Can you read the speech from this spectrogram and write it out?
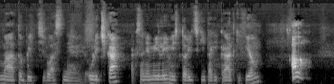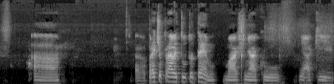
má to byť vlastne ulička, ak sa nemýlim, historický taký krátky film. Áno. A e, prečo práve túto tému? Máš nejakú, nejaký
